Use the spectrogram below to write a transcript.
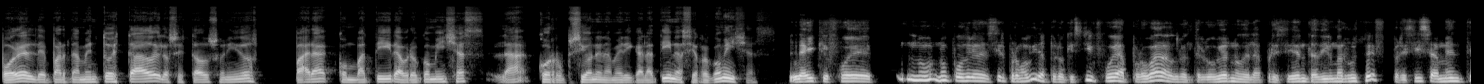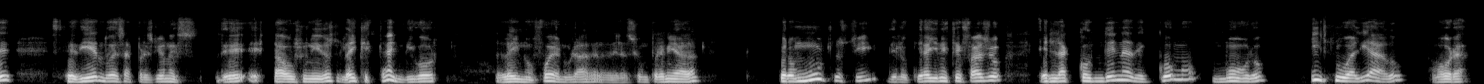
por el Departamento de Estado de los Estados Unidos para combatir, abro comillas, la corrupción en América Latina, cierro comillas. Ley que fue, no, no podría decir promovida, pero que sí fue aprobada durante el gobierno de la presidenta Dilma Rousseff, precisamente cediendo a esas presiones de Estados Unidos, ley que está en vigor, la ley no fue anulada, la delación premiada, pero mucho sí de lo que hay en este fallo es la condena de cómo Moro y su aliado, ahora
